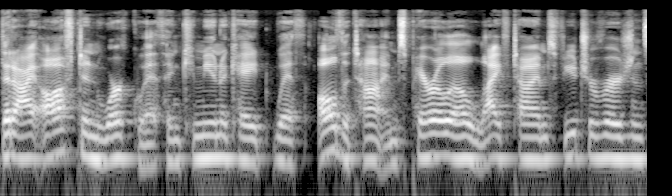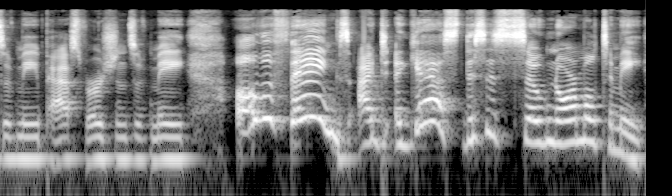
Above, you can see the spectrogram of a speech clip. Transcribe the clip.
that I often work with and communicate with all the times parallel lifetimes, future versions of me, past versions of me, all the things. I, yes, this is so normal to me,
